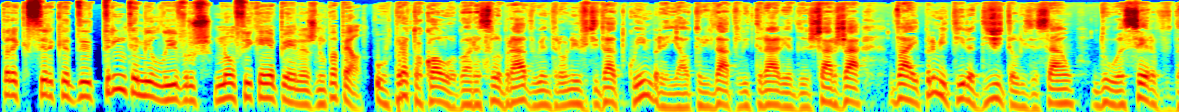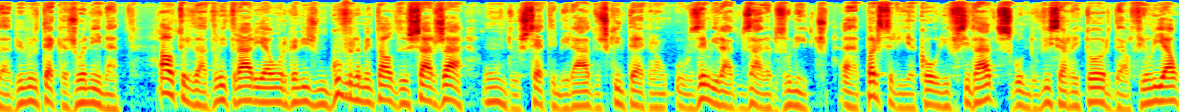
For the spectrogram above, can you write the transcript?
para que cerca de 30 mil livros não fiquem apenas no papel. O protocolo, agora celebrado entre a Universidade de Coimbra e a Autoridade Literária de Sharjah, vai permitir a digitalização do acervo da Biblioteca Joanina. A Autoridade Literária é um organismo governamental de Sharjah, um dos sete Emirados que integram os Emirados Árabes Unidos. A parceria com a Universidade, segundo o vice-reitor Delfim Leão,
